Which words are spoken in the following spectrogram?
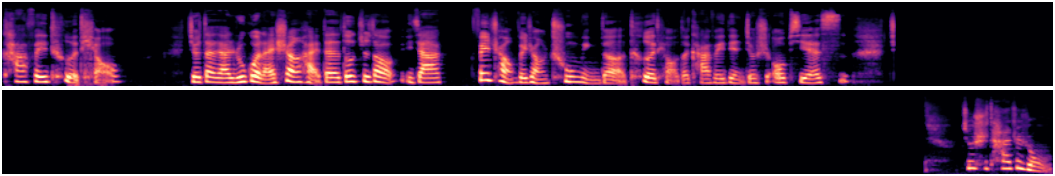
咖啡特调。就大家如果来上海，大家都知道一家。非常非常出名的特调的咖啡店就是 OPS，就是它这种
